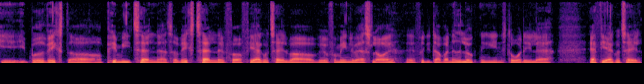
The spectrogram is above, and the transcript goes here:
i, i både vækst- og, og PMI-tallene. Altså væksttallene for fjerde kvartal var, vil jo formentlig være sløje, øh, fordi der var nedlukning i en stor del af, af fjerde kvartal.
